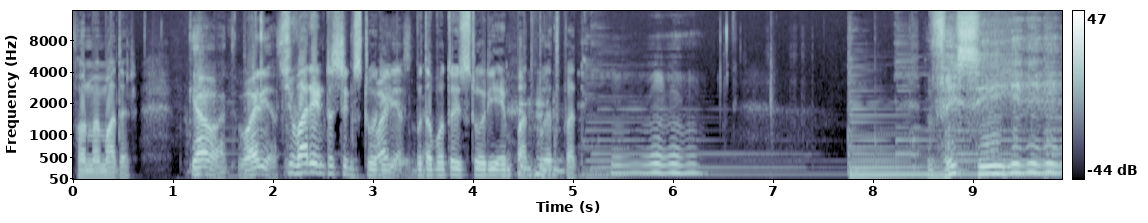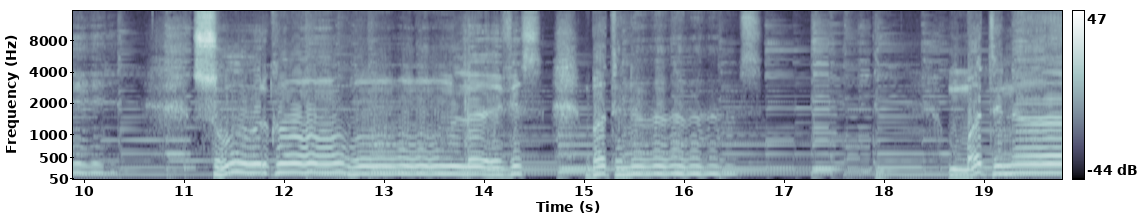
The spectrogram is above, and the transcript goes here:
فار ماے مَدَر یہِ چھُ واریاہ اِنٹرٛسٹِنٛگ سٹوری بہٕ دَپو تۄہہِ سٹوری اَمہِ پَتہٕ بٲتھ پَتہٕ مدنَس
